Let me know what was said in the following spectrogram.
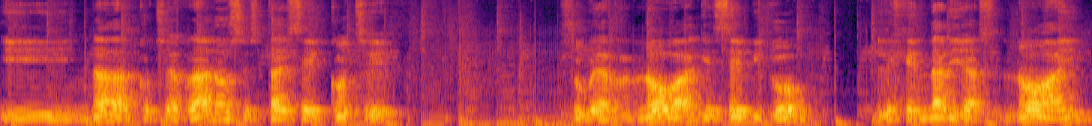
Y nada, coches raros, está ese coche Supernova, que es épico. Legendarias no hay.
